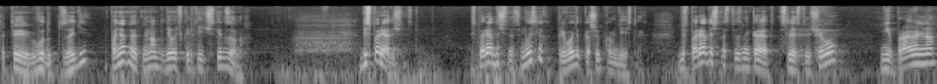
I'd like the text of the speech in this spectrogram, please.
Так ты в воду зайди. Понятно, это не надо делать в критических зонах. Беспорядочность. Беспорядочность в мыслях приводит к ошибкам в действиях. Беспорядочность возникает вследствие чего? Неправильно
